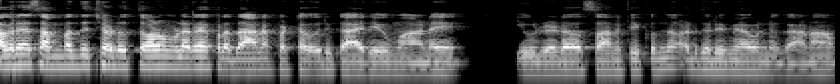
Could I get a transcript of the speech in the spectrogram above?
അവരെ സംബന്ധിച്ചിടത്തോളം വളരെ പ്രധാനപ്പെട്ട ഒരു കാര്യവുമാണ്. ഈ വീഡിയോ അവസാനിപ്പിക്കുന്നു. അടുത്തൊരുമയാവുണ്ട് കാണാം.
